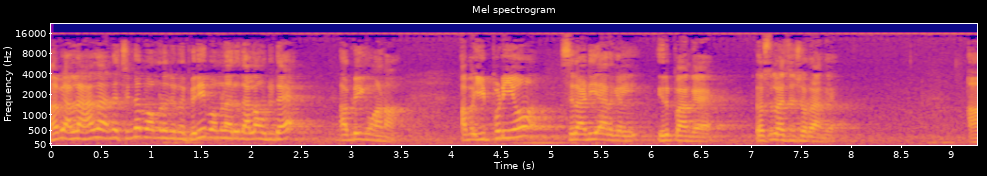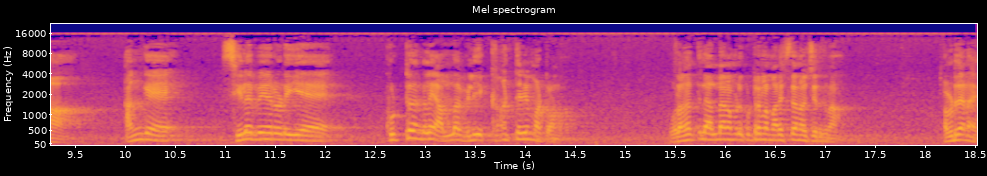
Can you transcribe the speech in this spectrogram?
அவன் அல்ல அதான் சின்ன பாம்பளை சொன்ன பெரிய பாம்பளா இருக்குது அதெல்லாம் விட்டுட்டேன் அப்படிங்குவானா. அப்ப இப்படியும் சில அடியார்கள் இருப்பாங்க. ரசூலாசன் சொல்றாங்க. ஆ அங்கே சில பேருடைய குற்றங்களை எல்லாம் வெளியே காட்டவே மாட்டோம் உலகத்தில் எல்லாம் நம்மளுடைய குற்றங்களை மறைச்சு தானே வச்சிருக்கிறான். அப்படிதானே?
